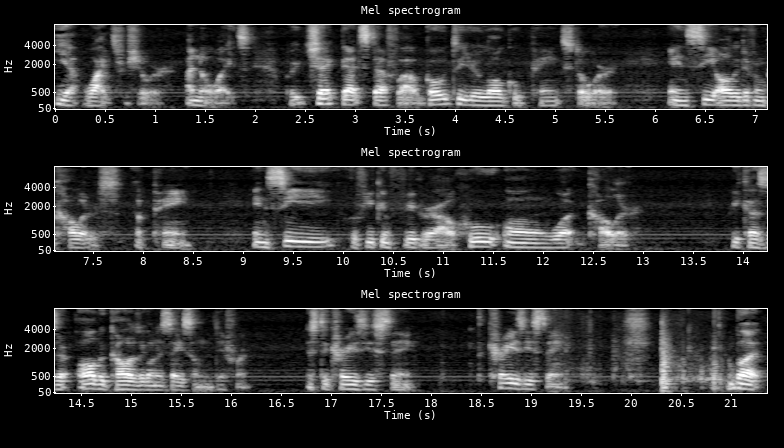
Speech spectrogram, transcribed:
yeah, whites for sure. I know whites. But check that stuff out. Go to your local paint store and see all the different colors of paint and see if you can figure out who own what color because they're, all the colors are going to say something different. It's the craziest thing. The craziest thing. But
